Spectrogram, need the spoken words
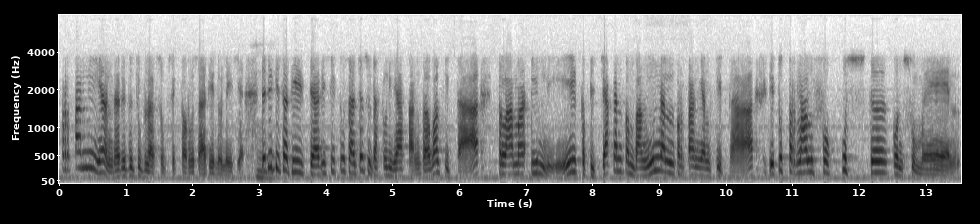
pertanian dari 17 subsektor usaha di Indonesia. Jadi bisa di, dari situ saja sudah kelihatan bahwa kita selama ini kebijakan pembangunan pertanian kita itu terlalu fokus ke konsumen.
